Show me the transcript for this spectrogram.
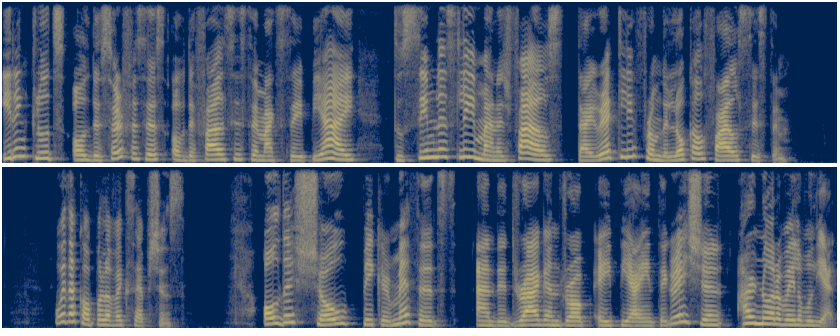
It includes all the surfaces of the File System Access API to seamlessly manage files directly from the local file system, with a couple of exceptions all the show picker methods and the drag and drop API integration are not available yet.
